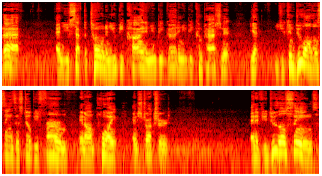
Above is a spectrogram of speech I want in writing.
that. And you set the tone, and you be kind, and you be good, and you be compassionate. Yet you can do all those things and still be firm and on point and structured. And if you do those things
